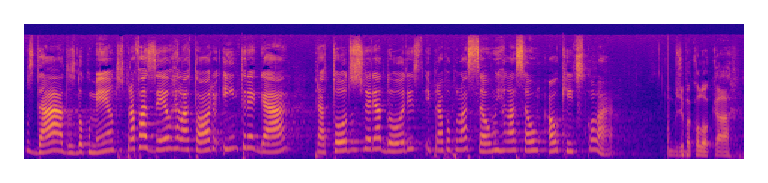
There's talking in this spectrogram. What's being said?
os dados, documentos, para fazer o relatório e entregar para todos os vereadores e para a população em relação ao kit escolar. Vamos pedir para colocar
